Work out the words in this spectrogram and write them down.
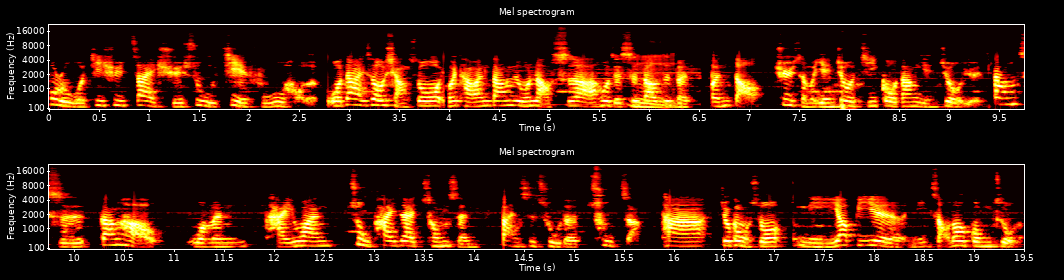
不如我继续在学术界服务好了。我当然是有想说，回台湾当日文老师啊，或者是到日本本岛去什么研究机构当研究员。当时刚好我们台湾驻派在冲绳办事处的处长。他就跟我说：“你要毕业了，你找到工作了。”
